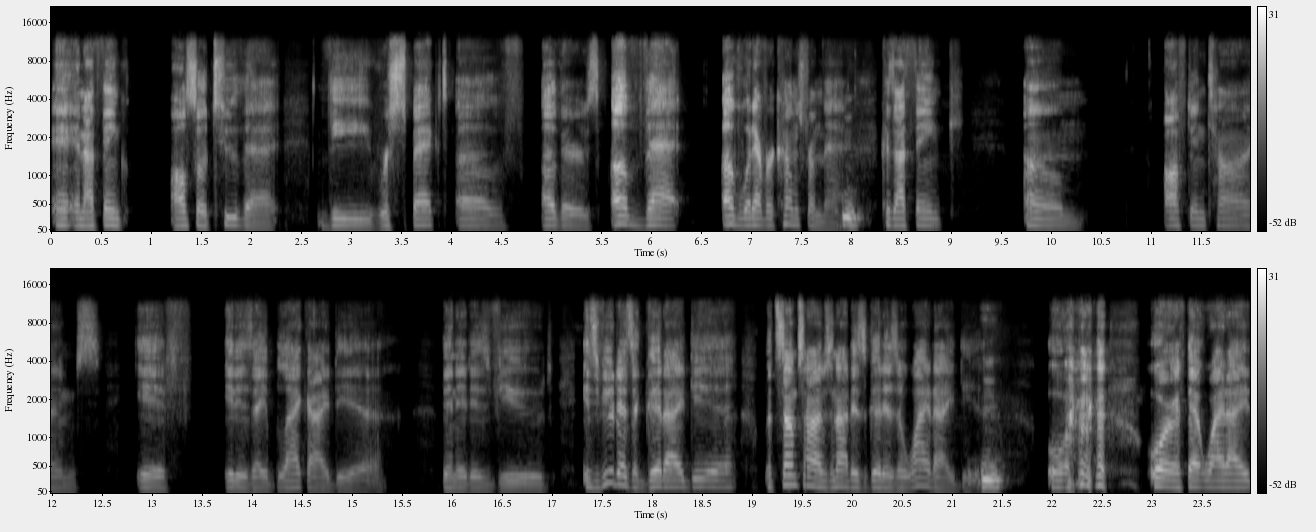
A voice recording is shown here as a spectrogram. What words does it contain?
And, and I think also to that, the respect of others of that of whatever comes from that Mm. because i think um oftentimes if it is a black idea then it is viewed it's viewed as a good idea but sometimes not as good as a white idea Mhm. or or if that white eye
